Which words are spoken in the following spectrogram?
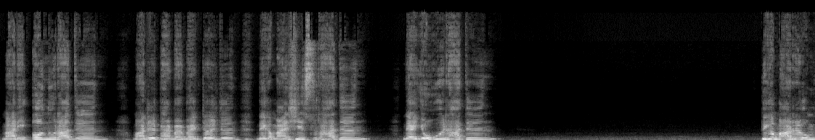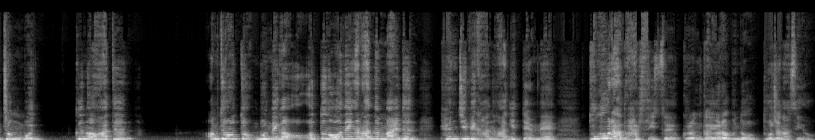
말이 어눌하든 말을 발발발 떨든 내가 말 실수를 하든 내가 욕을 하든 내가 말을 엄청 뭐 끊어 하든 아무튼 어떤 뭐 내가 어떤 언행을 하는 말든 편집이 가능하기 때문에 누구라도 할 수 있어요. 그러니까 여러분도 도전하세요.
